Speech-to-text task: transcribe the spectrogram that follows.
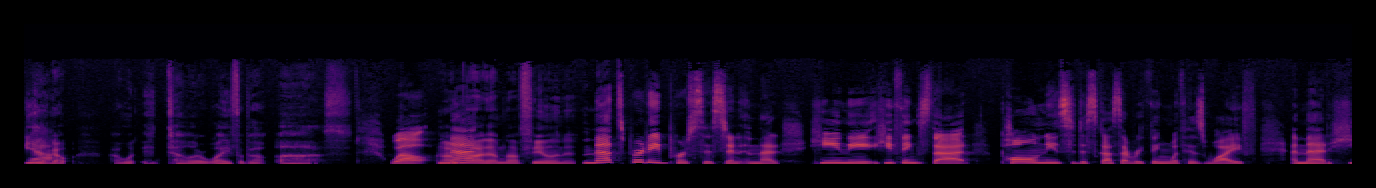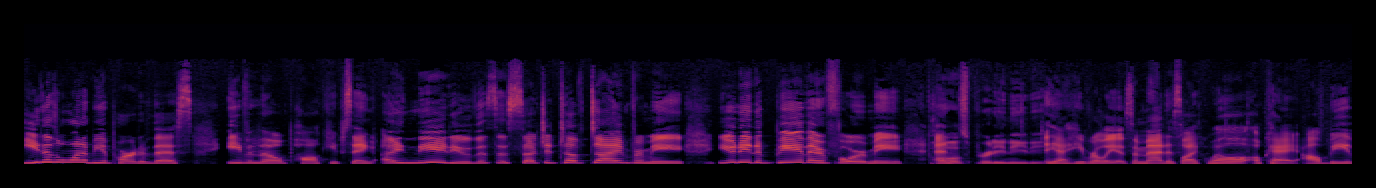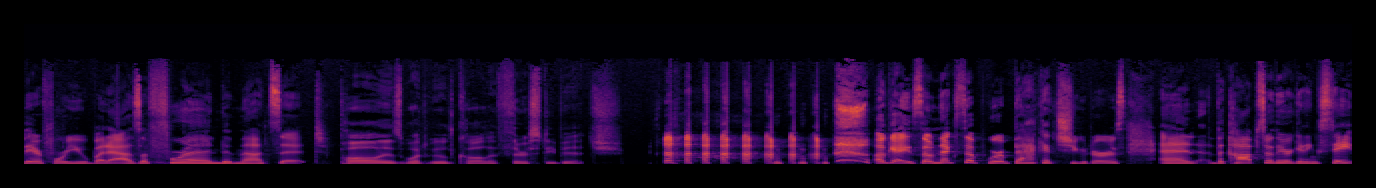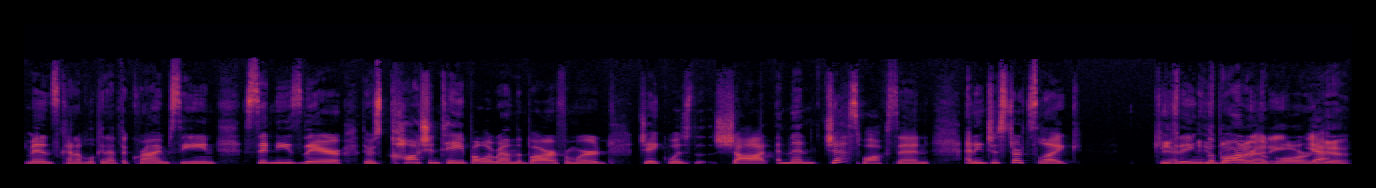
yeah. Like, I, I want to tell her wife about us. well, I'm Matt not. I'm not feeling it. Matt's pretty persistent in that he need he thinks that Paul needs to discuss everything with his wife and that he doesn't want to be a part of this, even though Paul keeps saying, I need you. This is such a tough time for me. You need to be there for me. And Paul's pretty needy. Yeah, he really is. And Matt is like, well, okay, I'll be there for you, but as a friend, and that's it. Paul is what we would call a thirsty bitch. Okay, so next up, we're back at Shooters, and the cops are there getting statements, kind of looking at the crime scene. Sydney's there. There's caution tape all around the bar from where Jake was shot. And then Jess walks in, and he just starts like getting he's the bar ready. The bar, yeah.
